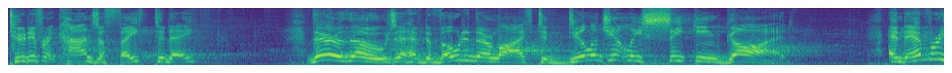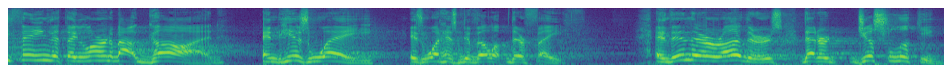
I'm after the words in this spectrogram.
two different kinds of faith today? There are those that have devoted their life to diligently seeking God. And everything that they learn about God and His way is what has developed their faith. And then there are others that are just looking.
